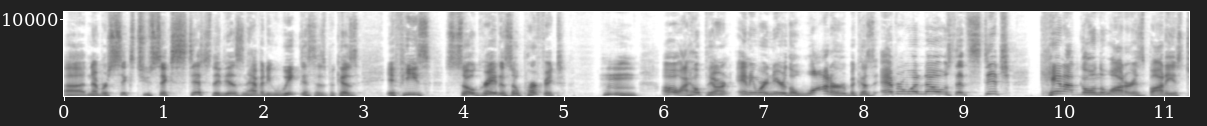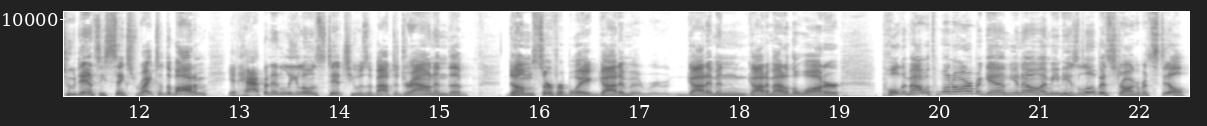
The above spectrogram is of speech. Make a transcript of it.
uh, number 626 Stitch that he doesn't have any weaknesses because if he's so great and so perfect, hmm, oh, I hope they aren't anywhere near the water because everyone knows that Stitch cannot go in the water. His body is too dense. He sinks right to the bottom. It happened in Lilo and Stitch. He was about to drown, and the dumb surfer boy got him, got him, and got him out of the water. Pulled him out with one arm again. You know, I mean, he's a little bit stronger, but still,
